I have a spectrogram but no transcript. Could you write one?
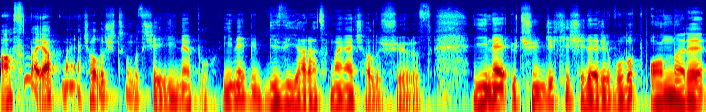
aslında yapmaya çalıştığımız şey yine bu. Yine bir dizi yaratmaya çalışıyoruz. Yine üçüncü kişileri bulup onları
